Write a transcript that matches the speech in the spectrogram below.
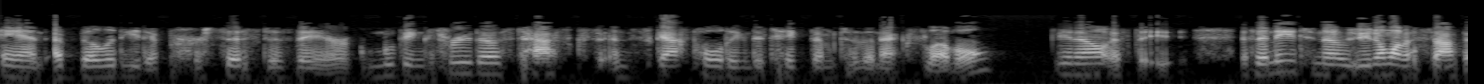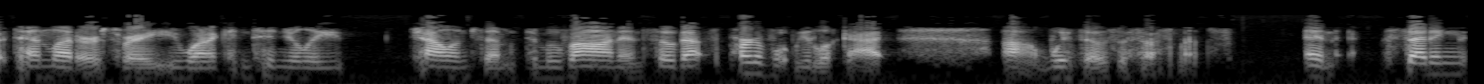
and ability to persist as they are moving through those tasks and scaffolding to take them to the next level. You know, if they if they need to know, you don't want to stop at ten letters, right? You want to continually challenge them to move on, and so that's part of what we look at uh, with those assessments. And setting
